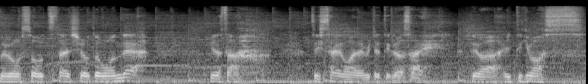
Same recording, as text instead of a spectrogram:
の様子をお伝えしようと思うんで皆さん是非最後まで見てってください。では行ってきます。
